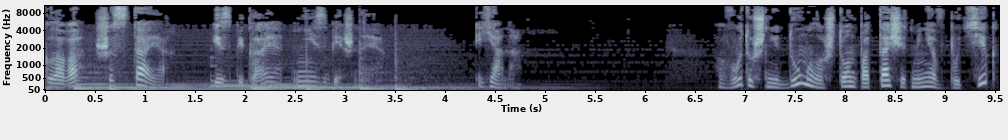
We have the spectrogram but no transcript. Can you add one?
Глава шестая. Избегая неизбежное. Яна. Вот уж не думала, что он потащит меня в бутик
